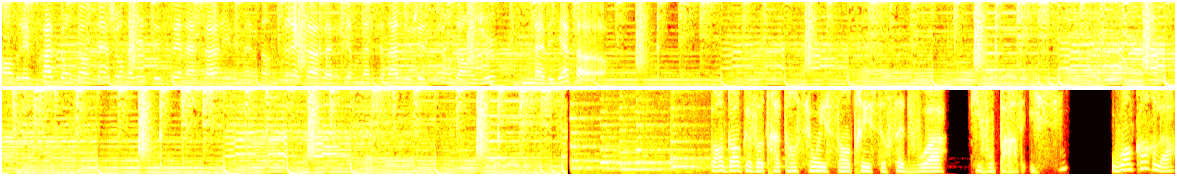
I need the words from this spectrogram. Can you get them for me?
André Pratt, donc ancien journaliste et sénateur, il est maintenant directeur de la firme nationale de gestion d'enjeux Navigator. Pendant que votre attention est centrée sur cette voix qui vous parle ici, ou encore là,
